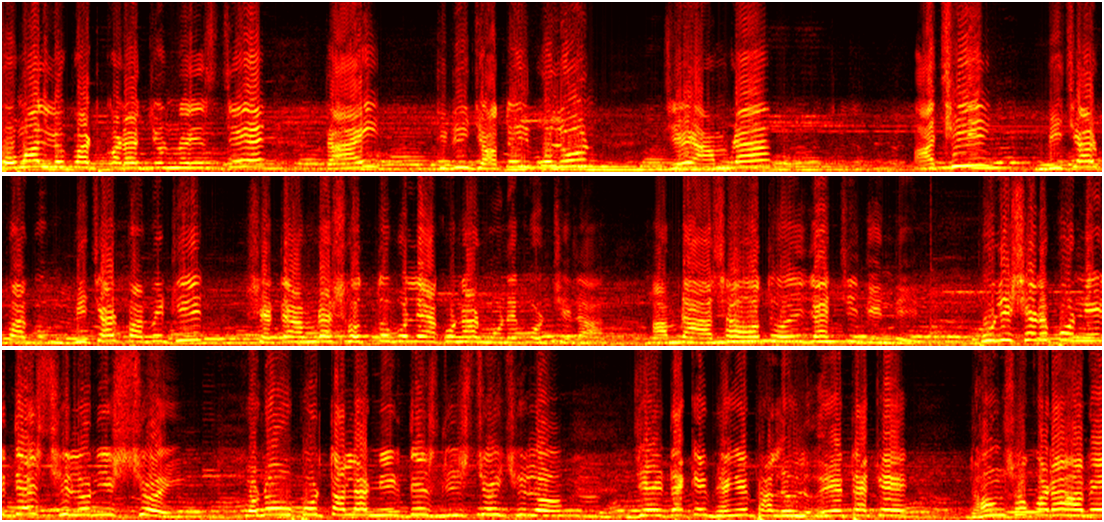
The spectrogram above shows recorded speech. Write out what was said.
প্রমাণ লোপাট করার জন্য এসছে, তাই তিনি যতই বলুন যে আমরা আছি, বিচার বিচার পাবে ঠিক, সেটা আমরা সত্য বলে এখন আর মনে করছি না। আমরা আশাহত হয়ে যাচ্ছি দিন দিন। পুলিশের ওপর নির্দেশ ছিল নিশ্চয়ই, কোনো উপরতলার নির্দেশ নিশ্চয়ই ছিল যে এটাকে ভেঙে ফেল এটাকে ধ্বংস করা হবে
